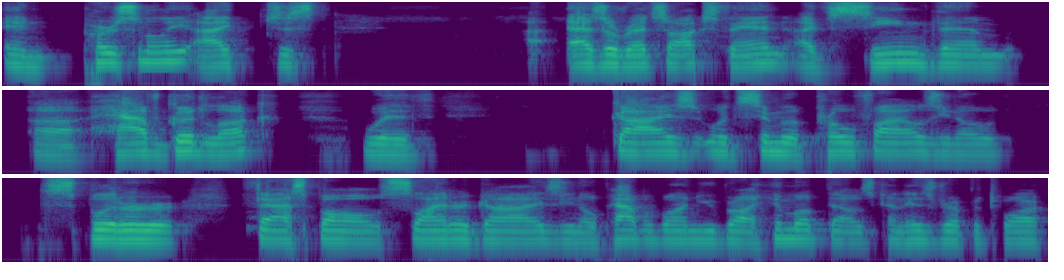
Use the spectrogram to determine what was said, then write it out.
and personally, I just, as a Red Sox fan, I've seen them uh, have good luck with guys with similar profiles. You know, splitter, fastball, slider guys. You know, Papelbon, you brought him up. That was kind of his repertoire.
